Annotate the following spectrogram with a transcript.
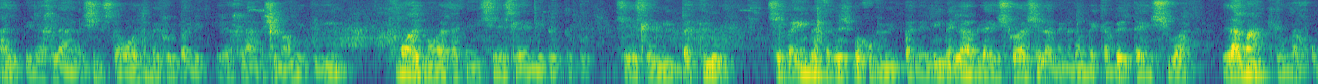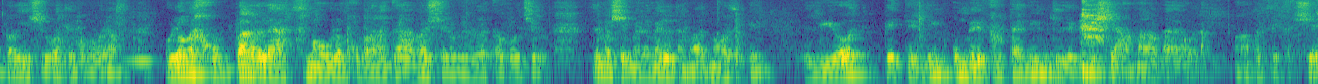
אל תלך לאנשים שאתה רואה אותם מפולפלים, תלך לאנשים אמיתיים, כמו האדמו"ר הזקן, שיש להם מידות טובות, שיש להם התבטלות, שבאים לקדוש ברוך הוא ומתפללים אליו לישועה של הבן אדם, מקבל את הישועה. למה? כי הוא מחובר ישירות לבורא עולם. הוא לא מחובר לעצמו, הוא לא מחובר לגאווה שלו ולא לכבוד שלו. זה מה שמלמד אותנו האדמו"ר הזקן. להיות בטלים ומבוטלים למי שאמר באי העולם. אבל זה קשה.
